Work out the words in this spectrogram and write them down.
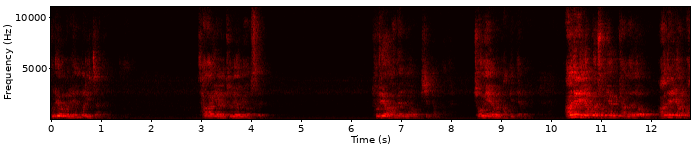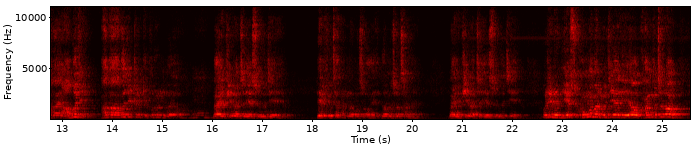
두려움은 형벌이 있잖아요. 사랑에는 두려움이 없어요. 두려워하면요 심판받아요. 종의 영을 받기 때문에 아들의 영과 종의 영이 달라요. 아들의 영을 받아야 아버지, 아바 아버지 그렇게 부르는 거예요. 아멘. 나의 피라자 예수 의지해요. 내그 사람 너무 좋아해, 너무 좋잖아요. 나의 피라자 예수 의지해요. 우리는 예수 공로만 의지해야 돼요. 광고처럼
